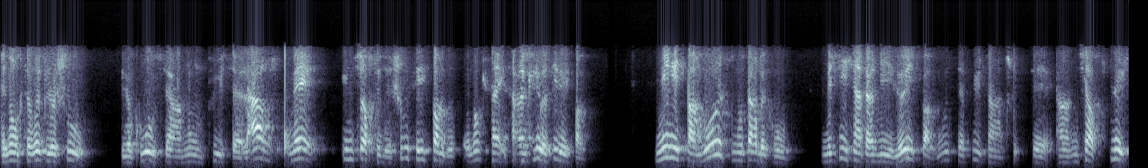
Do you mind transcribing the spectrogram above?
Et donc, c'est vrai que le chou, le crou, c'est un nom plus large, mais une sorte de chou, c'est ispargous. Et donc, ça, inclut aussi les ispargous. Min ispargous, moutarde de crou. Mais si c'est interdit le ispargous, c'est plus un, c'est une sorte plus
